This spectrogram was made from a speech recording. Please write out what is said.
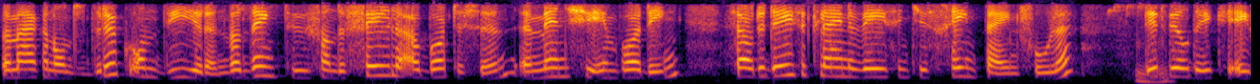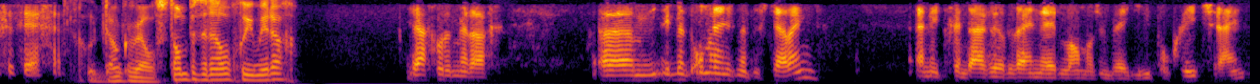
We maken ons druk om dieren. Wat denkt u van de vele abortussen? Een mensje in wording. Zouden deze kleine wezentjes geen pijn voelen? Hmm. Dit wilde ik even zeggen. Goed, dank u wel. Stam.nl, goedemiddag. Ja, goedemiddag. Um, ik ben het oneens met de stelling. En ik vind daar willen wij Nederlanders een beetje hypocriet zijn.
